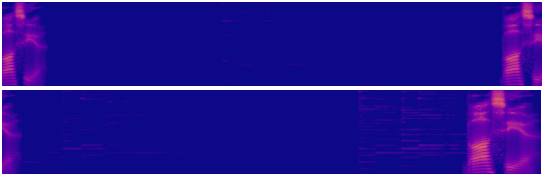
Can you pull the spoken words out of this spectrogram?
Basia. Basia. Basia.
